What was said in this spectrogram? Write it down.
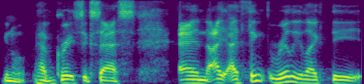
you know, have great success, and I, I think really like the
